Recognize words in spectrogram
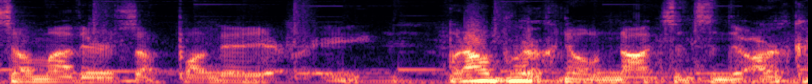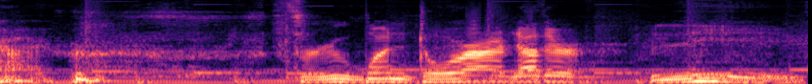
Some others up on the area, but I'll brook no nonsense in the archive. Through one door or another, leave.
